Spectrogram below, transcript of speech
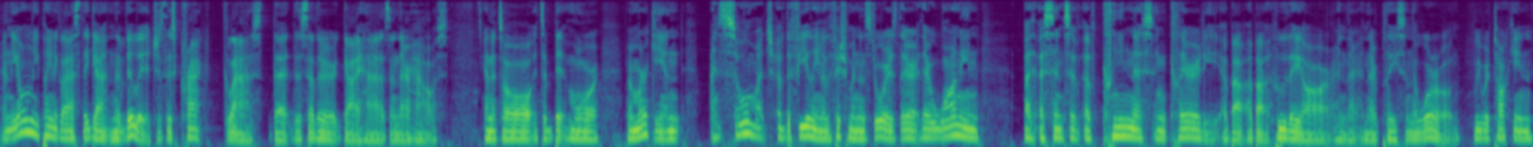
And the only plane of glass they got in the village is this cracked glass that this other guy has in their house. And it's all, it's a bit more, more murky. And, and so much of the feeling of the fishermen in the store is they're, they're wanting a, a, sense of, of cleanness and clarity about, about who they are and their, and their place in the world. We were talking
